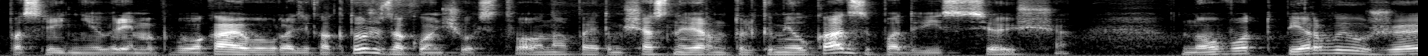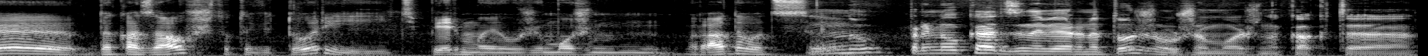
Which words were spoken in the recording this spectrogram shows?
в последнее время. По Бакаеву вроде как тоже закончилась эта волна, поэтому сейчас, наверное, только Мелкадзе подвис все еще. Но вот первый уже доказал что-то Витории, и теперь мы уже можем радоваться. Ну, про Мелкадзе, наверное, тоже уже можно как-то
